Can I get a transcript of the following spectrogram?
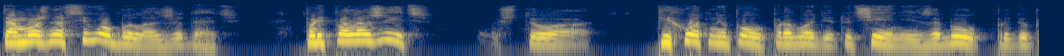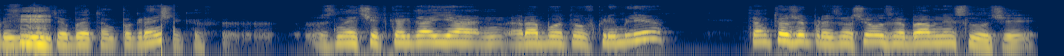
Там можно всего было ожидать. Предположить, что пехотный полк проводит учения и забыл предупредить об этом пограничников. Значит, когда я работал в Кремле, там тоже произошел забавный случай.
